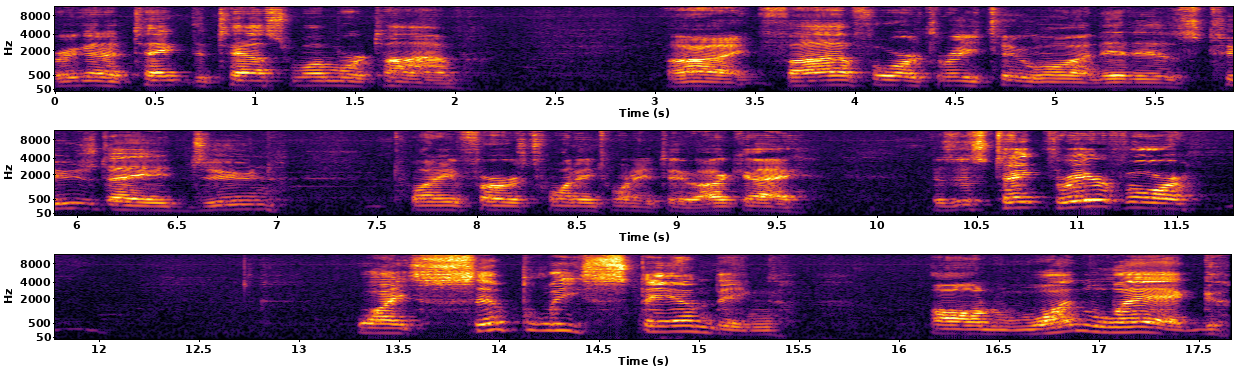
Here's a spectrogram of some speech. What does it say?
We're going to take the test one more time. All right, five, four, three, two, one. It is Tuesday, June 21st, 2022. Okay. Is this take three or four? Why, simply standing on one leg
